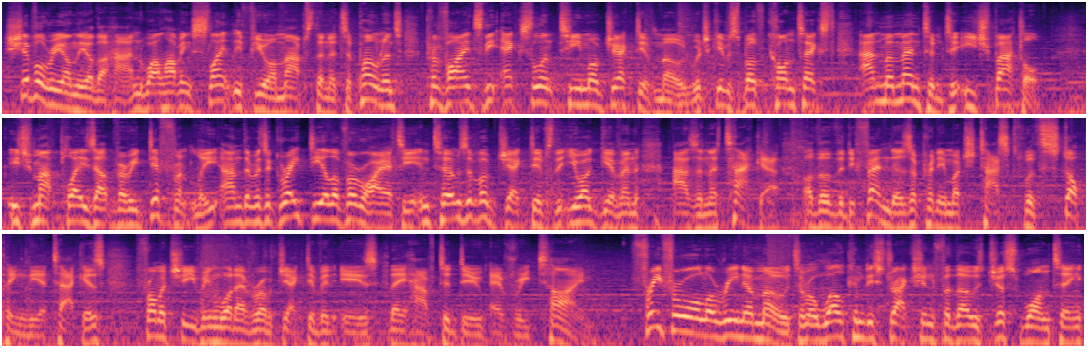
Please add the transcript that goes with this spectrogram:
Chivalry, on the other hand, while having slightly fewer maps than its opponent, provides the excellent team objective mode, which gives both context and momentum to each battle. Each map plays out very differently, and there is a great deal of variety in terms of objectives that you are given as an attacker, although the defenders are pretty much tasked with stopping the attackers from achieving whatever objective it is they have to do every time. Free-for-all arena modes are a welcome distraction for those just wanting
